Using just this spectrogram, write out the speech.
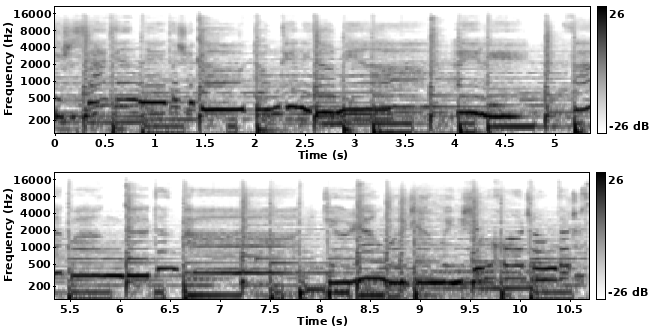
就是夏天里的雪糕，冬天里的棉袄，黑夜里发光的灯泡，就让我成为你生活中的主角。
